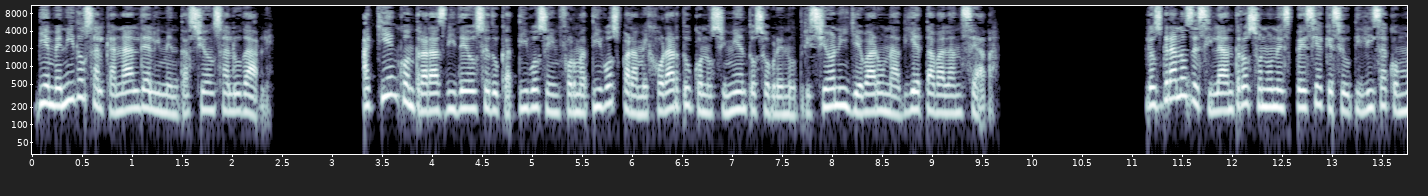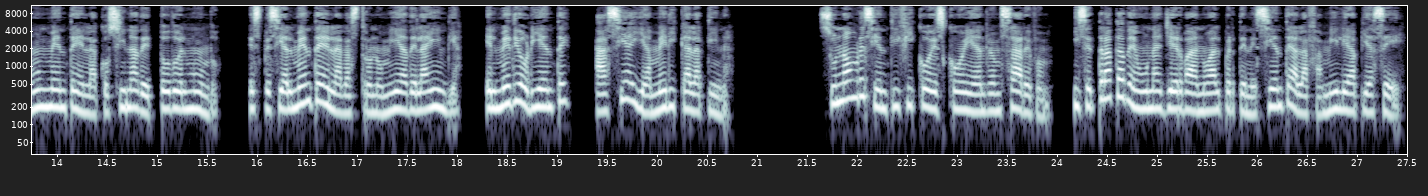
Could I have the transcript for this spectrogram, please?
bienvenidos al canal de Alimentación Saludable. Aquí encontrarás videos educativos e informativos para mejorar tu conocimiento sobre nutrición y llevar una dieta balanceada. Los granos de cilantro son una especia que se utiliza comúnmente en la cocina de todo el mundo, especialmente en la gastronomía de la India, el Medio Oriente, Asia y América Latina. Su nombre científico es Coriandrum sativum, y se trata de una hierba anual perteneciente a la familia Apiaceae.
